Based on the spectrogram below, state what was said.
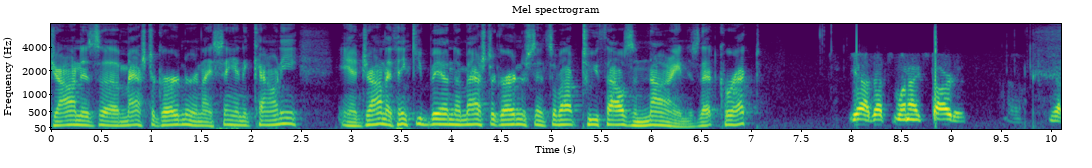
John is a master gardener in Isanti County. And John, I think you've been a master gardener since about 2009. Is that correct? Yeah, that's when I started. Uh, yeah.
